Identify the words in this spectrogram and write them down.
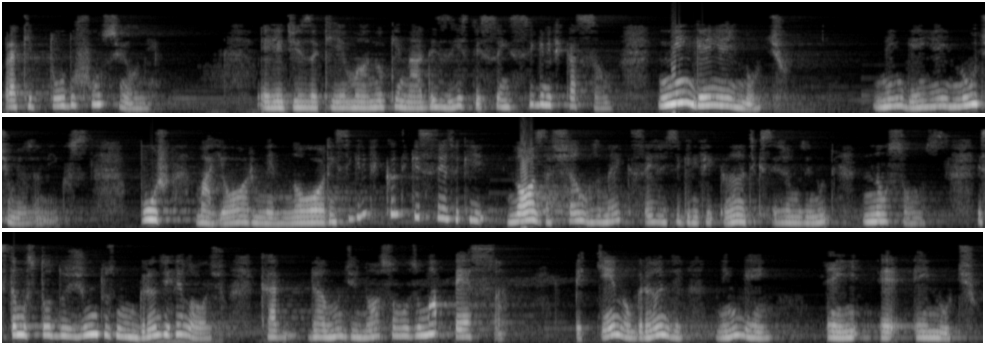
para que tudo funcione. Ele diz aqui, Emmanuel, que nada existe sem significação. Ninguém é inútil. Ninguém é inútil, meus amigos. Por maior, menor, insignificante que seja que nós achamos, né, que seja insignificante, que sejamos inúteis, não somos. Estamos todos juntos num grande relógio. Cada um de nós somos uma peça. Pequeno ou grande, ninguém é, é, é inútil.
